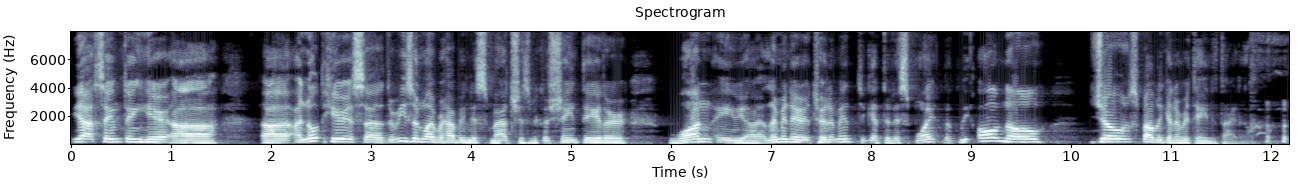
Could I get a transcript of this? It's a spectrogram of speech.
Yeah, same thing here. Uh, uh, a note here is uh, the reason why we're having this match is because Shane Taylor won a uh, eliminator tournament to get to this point, but we all know Joe's probably going to retain the title.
